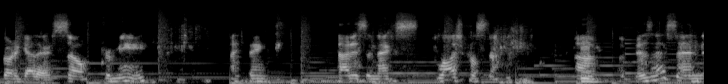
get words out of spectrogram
grow together? So for me, I think that is the next logical step of, mm. of business, and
